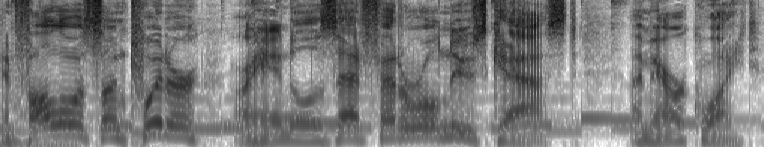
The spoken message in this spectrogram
and follow us on Twitter. Our handle is at Federal Newscast. I'm Eric White.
